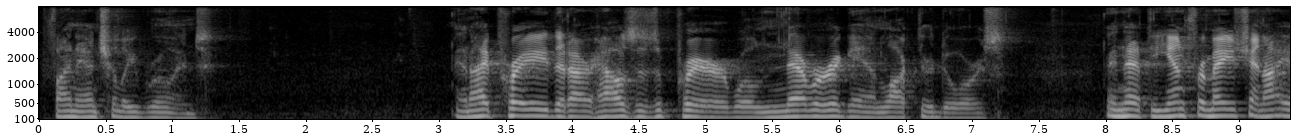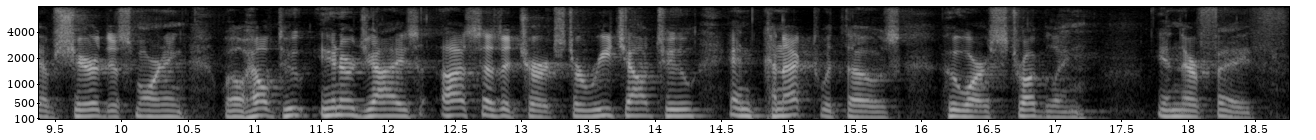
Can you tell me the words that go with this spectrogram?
financially ruined. And I pray that our houses of prayer will never again lock their doors and that the information I have shared this morning will help to energize us as a church to reach out to and connect with those who are struggling in their faith.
